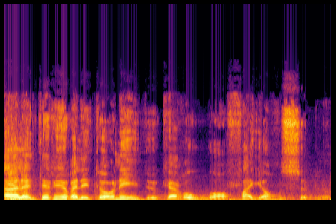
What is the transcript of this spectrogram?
À l'intérieur, elle est ornée de carreaux en faïence bleue.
